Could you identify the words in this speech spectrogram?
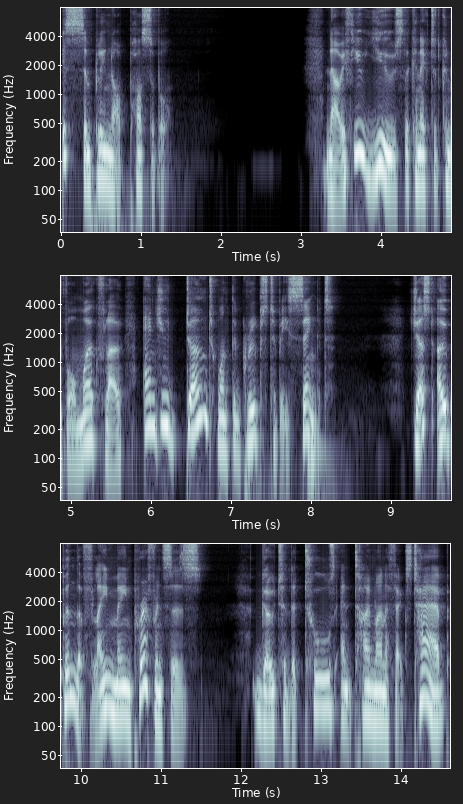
is simply not possible. Now, if you use the connected conform workflow and you don't want the groups to be synced, just open the Flame main preferences, go to the Tools and Timeline Effects tab,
